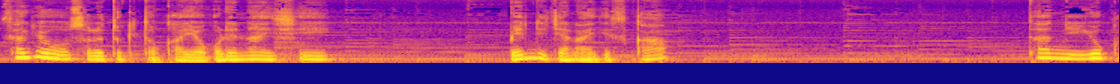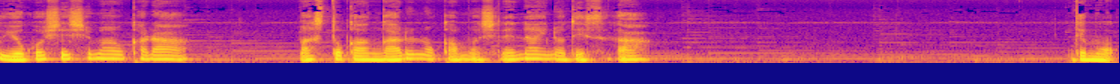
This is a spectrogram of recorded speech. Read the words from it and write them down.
作業をする時とか汚れないし便利じゃないですか。単によく汚してしまうからマスト感があるのかもしれないのですが。でも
